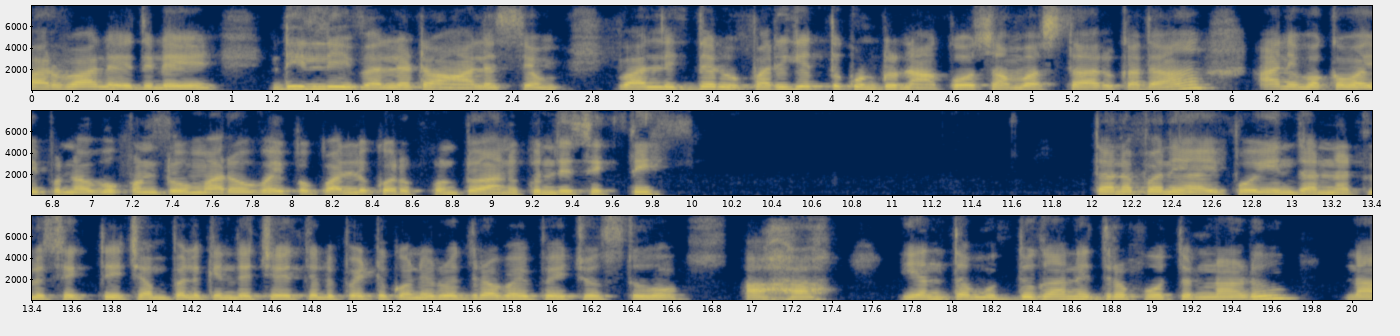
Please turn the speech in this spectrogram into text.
పర్వాలేదులే ఢిల్లీ వెళ్ళటం ఆలస్యం. వాళ్ళిద్దరూ పరిగెత్తుకుంటూ నా కోసం వస్తారు కదా అని ఒకవైపు నవ్వుకుంటూ మరోవైపు పళ్ళు కొరుక్కుంటూ అనుకుంది శక్తి. తన పని అయిపోయిందన్నట్లు శక్తి చెంపల కింద చేతులు పెట్టుకొని రుద్ర వైపే చూస్తూ ఆహా ఎంత ముద్దుగా నిద్రపోతున్నాడు. నా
